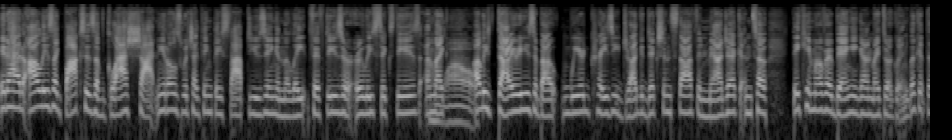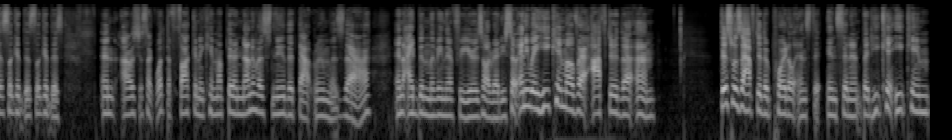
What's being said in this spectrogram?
it had all these like boxes of glass shot needles which i think they stopped using in the late 50s or early 60s and Oh, like wow. all these diaries about weird crazy drug addiction stuff and magic and so they came over banging on my door going look at this look at this look at this and I was just like, what the fuck? And I came up there, and none of us knew that that room was there. And I'd been living there for years already. So, anyway, he came over after the, um, this was after the portal inst- incident, but he came, he came,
